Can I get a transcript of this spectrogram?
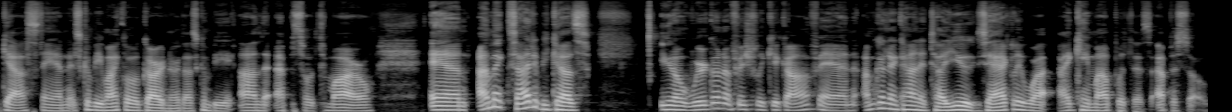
guest, and it's going to be Michael Gardner. That's going to be on the episode tomorrow, and I'm excited because you know we're going to officially kick off, and I'm going to kind of tell you exactly what I came up with this episode,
